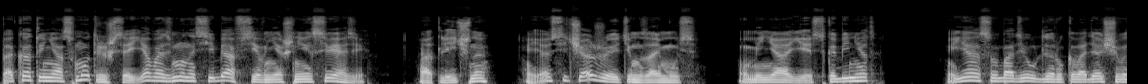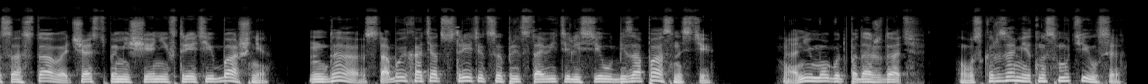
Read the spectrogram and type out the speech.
Пока ты не осмотришься, я возьму на себя все внешние связи. Отлично. Я сейчас же этим займусь. У меня есть кабинет. Я освободил для руководящего состава часть помещений в третьей башне. Да, с тобой хотят встретиться представители сил безопасности. Они могут подождать. Оскар заметно смутился.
